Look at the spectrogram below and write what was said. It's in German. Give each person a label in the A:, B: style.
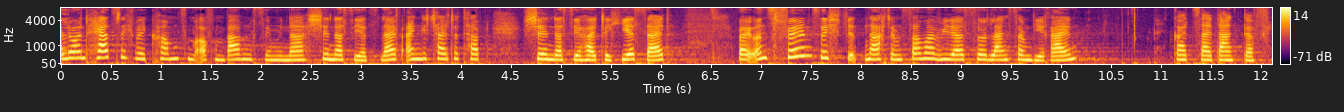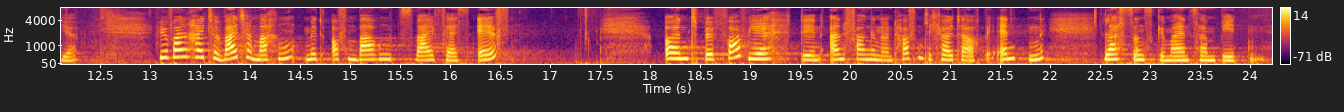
A: Hallo und herzlich willkommen zum Offenbarungsseminar. Schön, dass ihr jetzt live eingeschaltet habt. Schön, dass ihr heute hier seid. Bei uns füllen sich nach dem Sommer wieder so langsam die Reihen. Gott sei Dank dafür. Wir wollen heute weitermachen mit Offenbarung 2, Vers 11. Und bevor wir den anfangen und hoffentlich heute auch beenden, lasst uns gemeinsam beten.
